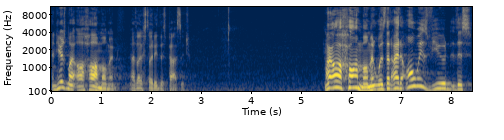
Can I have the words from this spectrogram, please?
And here's my aha moment as I studied this passage. My aha moment was that I'd always viewed this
